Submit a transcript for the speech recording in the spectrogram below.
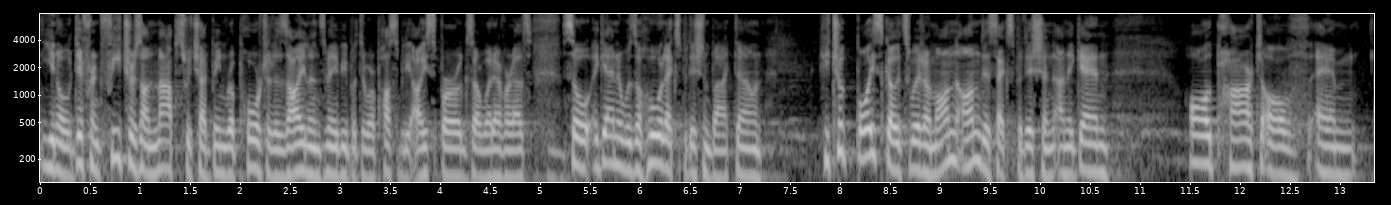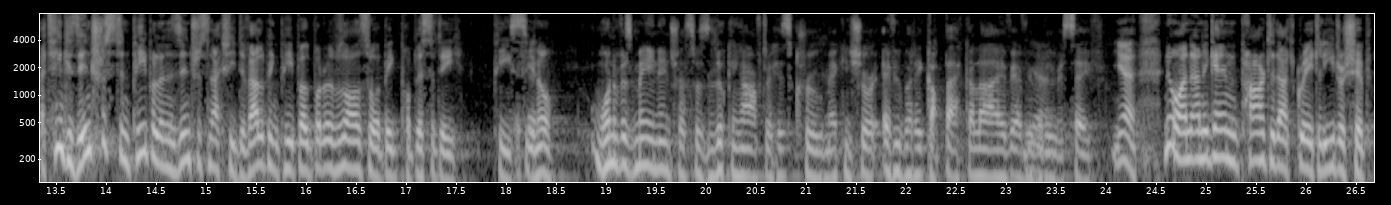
you know, different features on maps which had been reported as islands, maybe, but they were possibly icebergs or whatever else. Mm. So again, it was a whole expedition back down. He took Boy Scouts with him on, on this expedition, and again, all part of, um, I think, his interest in people and his interest in actually developing people, but it was also a big publicity piece, okay. you know one of his main interests was looking after his crew, making sure everybody got back alive, everybody yeah. was safe. Yeah, no, and, and again, part of that great leadership,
